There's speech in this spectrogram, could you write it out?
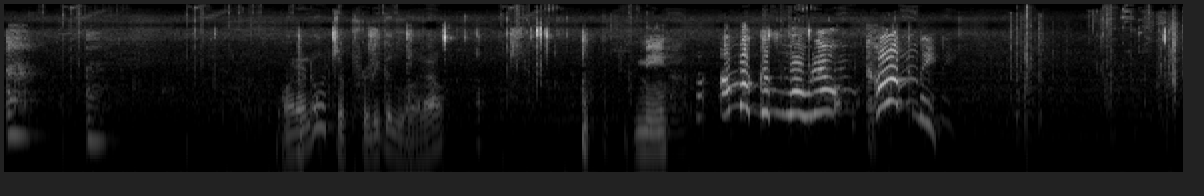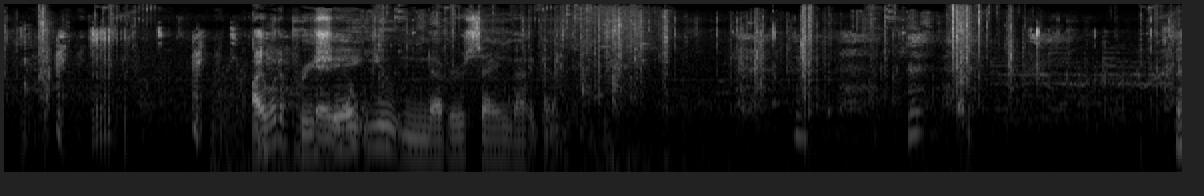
Well, I don't know, it's a pretty good loadout. Me. I'm a good loadout. Cock me. I would appreciate you never saying that again. boy,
